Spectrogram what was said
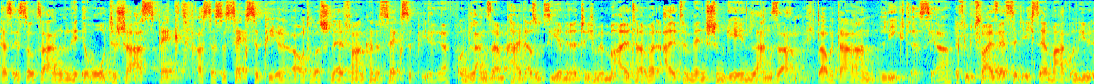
Das ist sozusagen ein erotischer Aspekt fast. Das ist Sexappeal. Ein Auto, was schnell fahren kann, ist Sexappeal, ja. Und Langsamkeit assoziieren wir natürlich mit dem Alter, weil alte Menschen gehen langsam. Ich glaube, daran liegt es, ja. Es gibt zwei Sätze, die ich sehr mag und die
